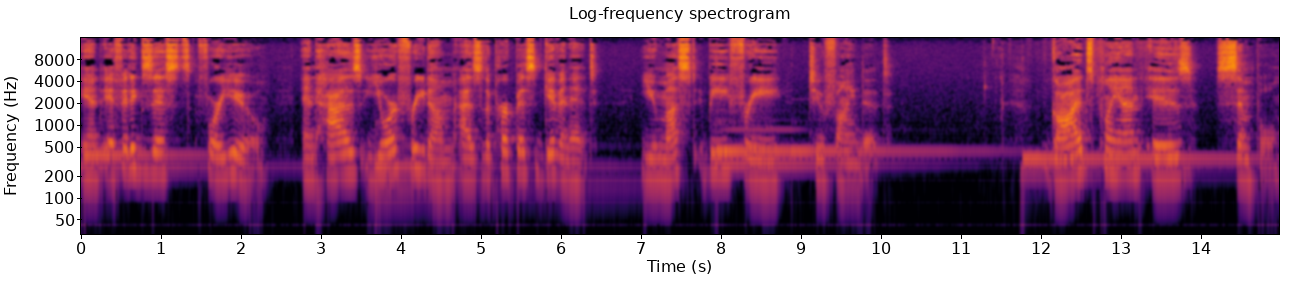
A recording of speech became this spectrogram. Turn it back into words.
And if it exists for you, and has your freedom as the purpose given it, you must be free to find it. God's plan is simple,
